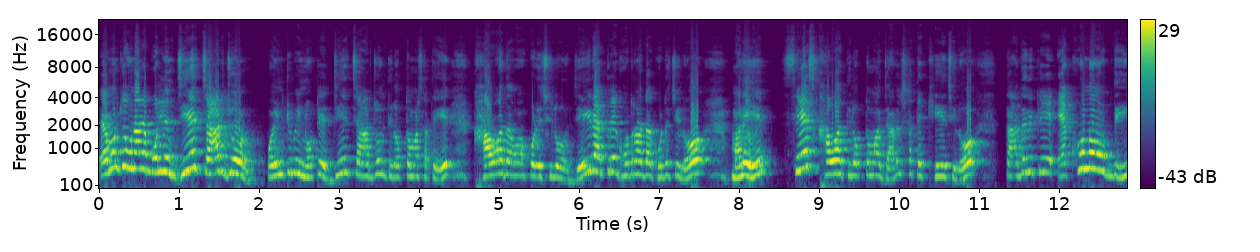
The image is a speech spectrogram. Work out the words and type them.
এমনকি ওনারা বললেন যে চারজন পয়েন্ট টু বি নোটেড যে চারজন তিলোত্তমার সাথে খাওয়া দাওয়া করেছিল, যেই রাত্রে ঘটনাটা ঘটেছিল মানে শেষ খাওয়া তিলোত্তমা যাদের সাথে খেয়েছিল, তাদেরকে এখনও অবধি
